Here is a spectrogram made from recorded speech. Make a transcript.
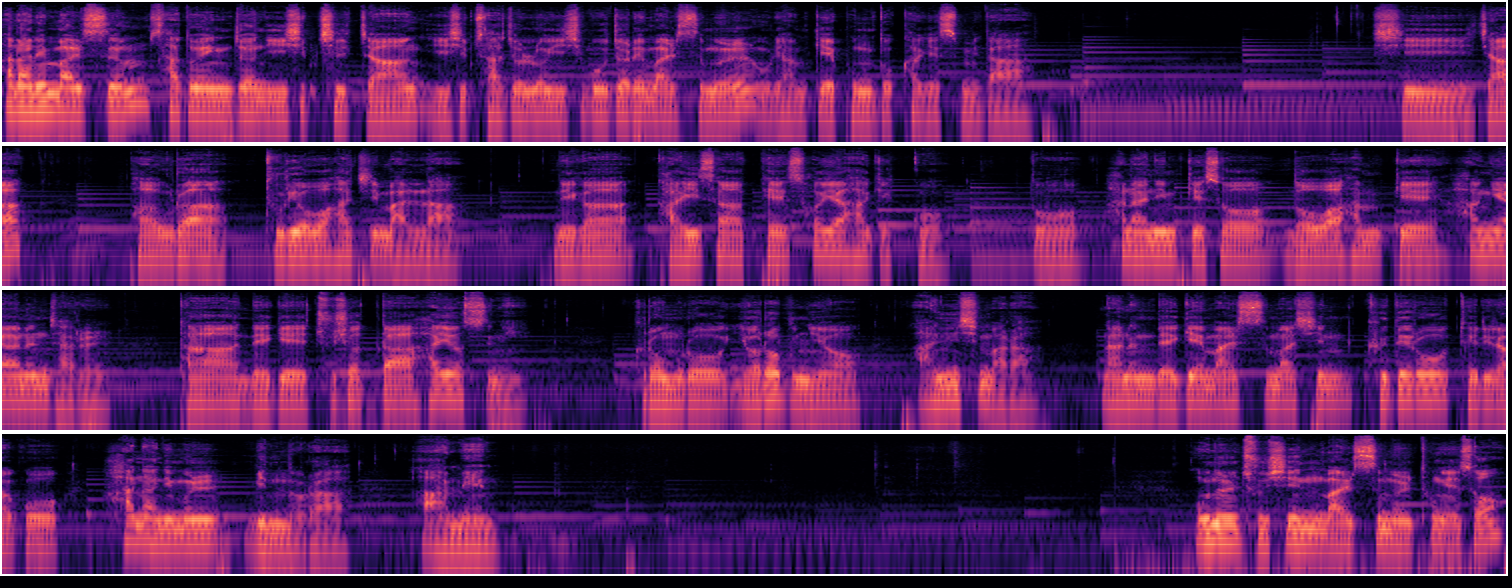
하나님 말씀 사도행전 27장 24절로 25절의 말씀을 우리 함께 봉독하겠습니다. 시작. 바울아 두려워하지 말라. 내가 가이사 앞에 서야 하겠고 또 하나님께서 너와 함께 항해하는 자를 다 내게 주셨다 하였으니 그러므로 여러분이여 안심하라. 나는 내게 말씀하신 그대로 되리라고 하나님을 믿노라. 아멘. 오늘 주신 말씀을 통해서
